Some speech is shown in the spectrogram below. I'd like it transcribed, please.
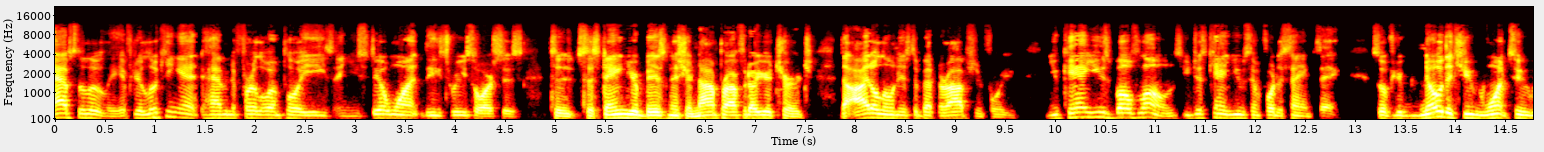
Absolutely. If you're looking at having to furlough employees and you still want these resources to sustain your business, your nonprofit, or your church, the EIDL loan is the better option for you. You can use both loans, you just can't use them for the same thing. So if you know that you want to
